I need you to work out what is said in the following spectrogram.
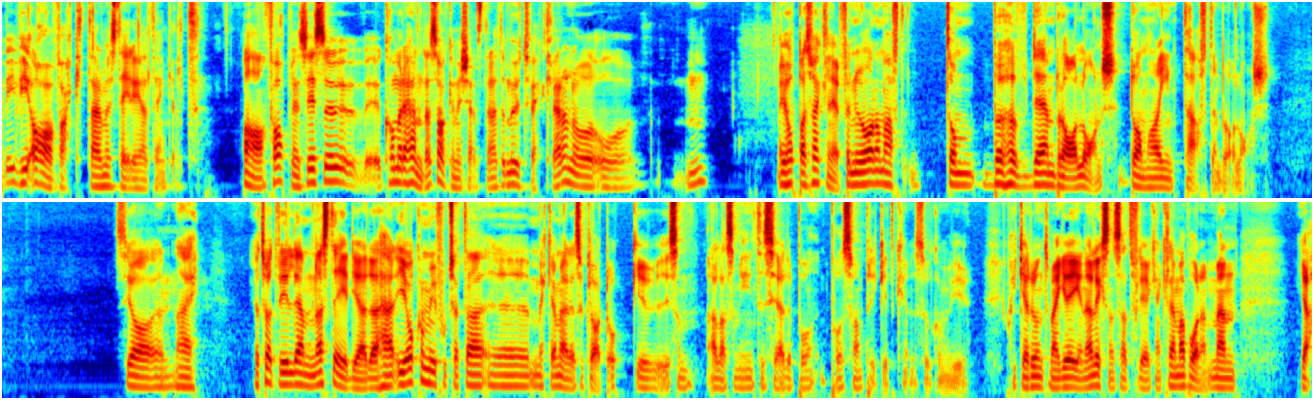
vi, vi avvaktar med Stadia helt enkelt. Ja, Förhoppningsvis så kommer det hända saker med tjänsten, att de utvecklar den och... och mm. Jag hoppas verkligen det, för nu har de haft... De behövde en bra launch. De har inte haft en bra launch. Så jag, Mm. nej. Jag tror att vi lämnar Stadia. Det här, jag kommer ju fortsätta eh, mecka med det såklart. Och eh, liksom alla som är intresserade på, på svampriket så kommer vi ju skicka runt de här grejerna liksom så att fler kan klämma på den. Men ja,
